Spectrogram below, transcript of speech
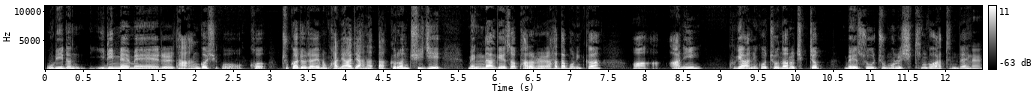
우리는 1인 매매를 다 한 것이고 거- 주가 조작에는 관여하지 않았다. 그런 취지 맥락에서 발언을 하다 보니까 아, 아니 그게 아니고 전화로 직접 매수 주문을 시킨 것 같은데 네.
